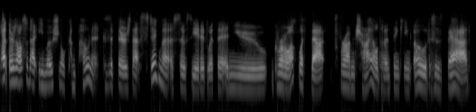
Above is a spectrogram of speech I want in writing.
but there's also that emotional component because if there's that stigma associated with it and you grow up with that from childhood thinking, oh, this is bad,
